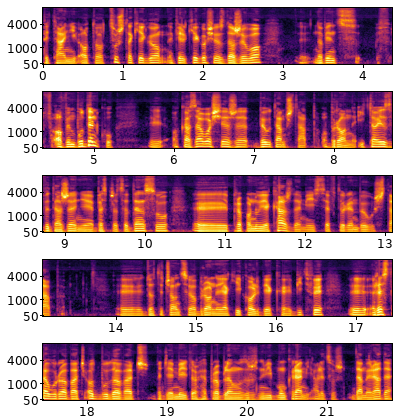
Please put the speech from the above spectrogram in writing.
pytani o to, cóż takiego wielkiego się zdarzyło. E, no więc w, w owym budynku okazało się, że był tam sztab obrony i to jest wydarzenie bez precedensu. Proponuję każde miejsce, w którym był sztab Y, dotyczący obrony jakiejkolwiek bitwy y, restaurować, odbudować. Będziemy mieli trochę problemu z różnymi bunkrami, ale cóż, damy radę.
